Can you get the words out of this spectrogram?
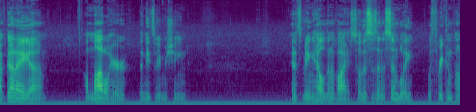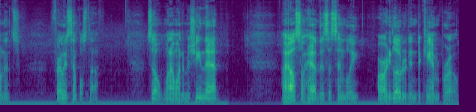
I've got a, uh, a model here that needs to be machined and it's being held in a vise. So this is an assembly with three components, fairly simple stuff. So when I want to machine that, I also have this assembly already loaded into CAM Pro.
